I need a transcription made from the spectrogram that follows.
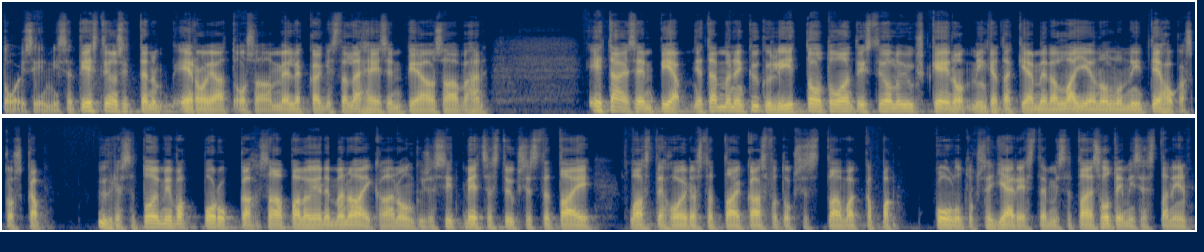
toisiin. Niissä tietysti on sitten eroja, että osa on meille kaikista läheisempiä, osa on vähän etäisempiä. Ja tämmöinen kyky liittoutua on tietysti ollut yksi keino, minkä takia meidän laji on ollut niin tehokas, koska yhdessä toimiva porukka saa paljon enemmän aikaan. On kyse sitten metsästyksestä tai lastenhoidosta tai kasvatuksesta tai vaikkapa koulutuksen järjestämistä tai sotimisesta, niin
